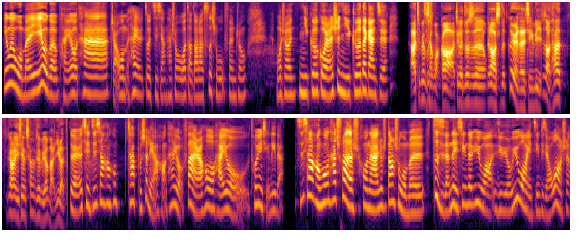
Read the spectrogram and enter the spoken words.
因为我们也有个朋友，他找我们，他也做吉祥，他说我早到了四十五分钟。我说你哥果然是你哥的感觉。啊，这边不想广告啊，这个都是李老师的个人的经历，至少他让一些消费者比较满意了。对，而且吉祥航空它不是联航，它有饭，然后还有托运行李的。吉祥航空它出来的时候呢，就是当时我们自己的内心的欲望，旅游欲望已经比较旺盛。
